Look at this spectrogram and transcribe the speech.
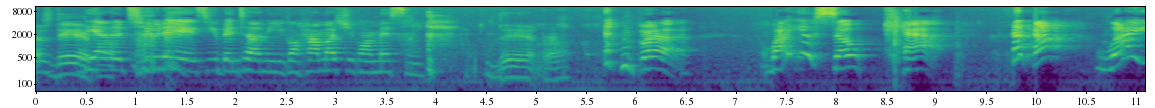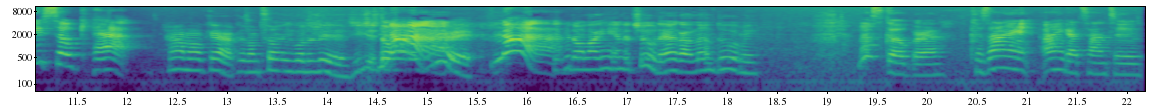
that's dead. the bro. other two days, you've been telling me you go how much you're gonna miss me, dead, bro. bruh. Why are you so cat? Why are you so cat? How am I cat? Because I'm telling you what it is. You just don't want Nah. to hear it. Nah. People don't like hearing the truth. They ain't got nothing to do with me. Let's go, bruh. Cause I ain't I ain't got time to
